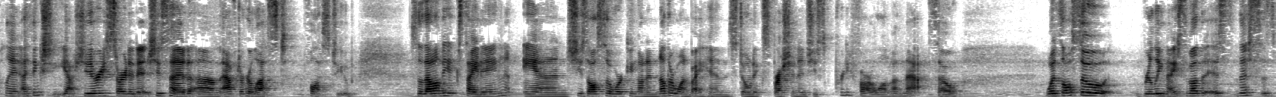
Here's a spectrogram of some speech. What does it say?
plan. I think she, yeah, she already started it. She said um, after her last floss tube. So that'll be exciting. And she's also working on another one by him, Stone Expression, and she's pretty far along on that. So what's also really nice about this, this is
